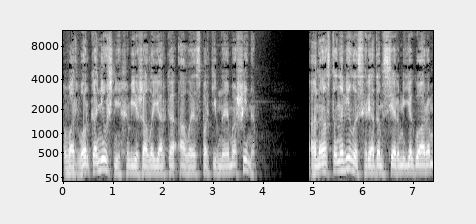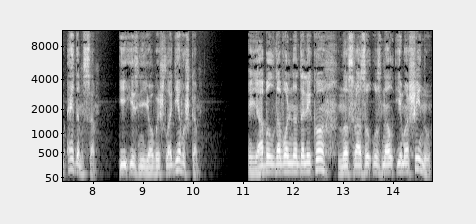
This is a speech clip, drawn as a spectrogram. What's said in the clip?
Во двор конюшни въезжала ярко-алая спортивная машина. Она остановилась рядом с серым ягуаром Эдамса, и из нее вышла девушка. Я был довольно далеко, но сразу узнал и машину,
